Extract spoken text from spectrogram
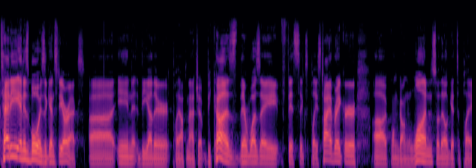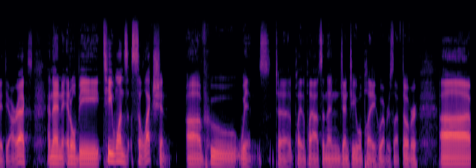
Teddy and his boys against DRX uh, in the other playoff matchup because there was a fifth, sixth place tiebreaker. Uh, Kwangdong won, so they'll get to play DRX. And then it'll be T1's selection of who wins to play the playoffs. And then Gen G will play whoever's left over. Uh,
